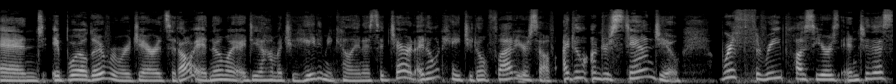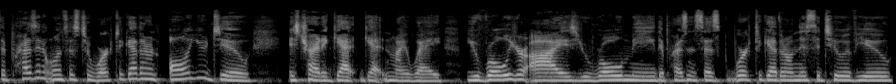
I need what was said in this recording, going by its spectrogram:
And it boiled over where Jared said, Oh, I had no idea how much you hated me, Kelly. And I said, Jared, I don't hate you. Don't flatter yourself. I don't understand you. We're three plus years into this. The president wants us to work together. And all you do is try to get, get in my way. You roll your eyes. You roll me. The president says, work together on this, the two of you.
